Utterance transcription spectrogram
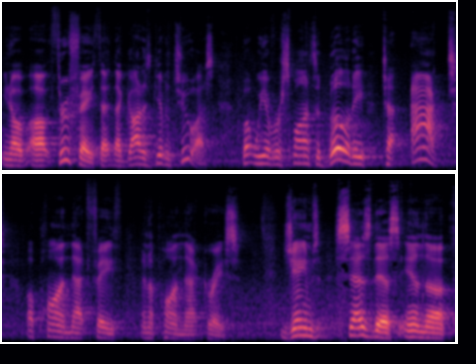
you know, uh, through faith that, that God has given to us. But we have responsibility to act upon that faith and upon that grace. James says this in the,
